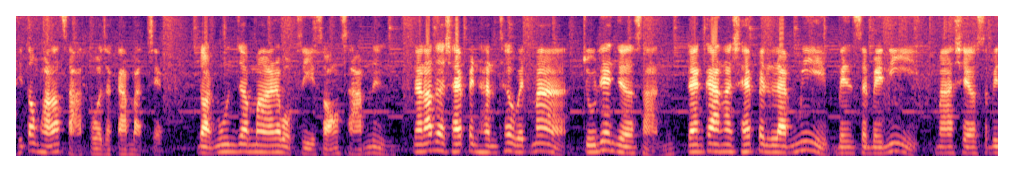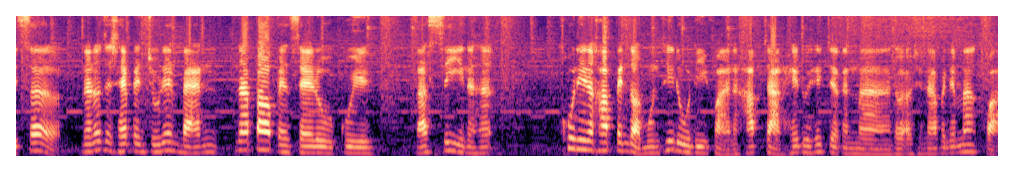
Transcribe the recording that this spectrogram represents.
ที่ต้องพักรักษาตัวจากการบาดเจ็บ ดอทมุนด์จะมาระบบ 4-2-3-1นารับจะใช้เป็นฮันเตอร์เวตมาจูเลียนเยอร์สัน แดนกลางจะใช้เป็นแลมมี่ เบนเซเบนีมาเชลสปิเซอร์นารับจะใช้เป็นจูเลียนแบนหน้าเป้าเป็นเซรูกุยลัสซี่นะฮะคู่นี้นะครับเป็นดอทมุนด์ที่ดูดีกว่านะครับจากเฮดดูที่เจอกันมา โดยเอาชนะไปได้มากกว่า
